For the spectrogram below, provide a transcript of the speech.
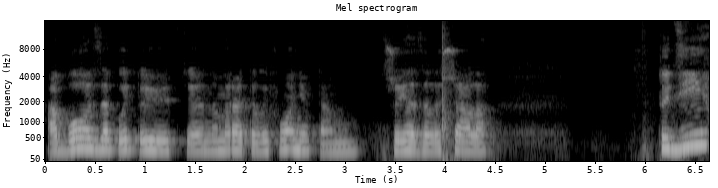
Або запитують е, номера телефонів, там, що я залишала. Тоді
